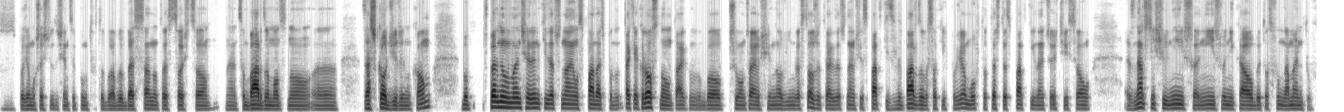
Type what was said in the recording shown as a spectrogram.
z poziomu 6000 punktów to byłaby bessa, no to jest coś, co, co bardzo mocno zaszkodzi rynkom bo w pewnym momencie rynki zaczynają spadać, tak jak rosną, tak, bo przyłączają się nowi inwestorzy, to jak zaczynają się spadki z bardzo wysokich poziomów, to też te spadki najczęściej są znacznie silniejsze niż wynikałoby to z fundamentów,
